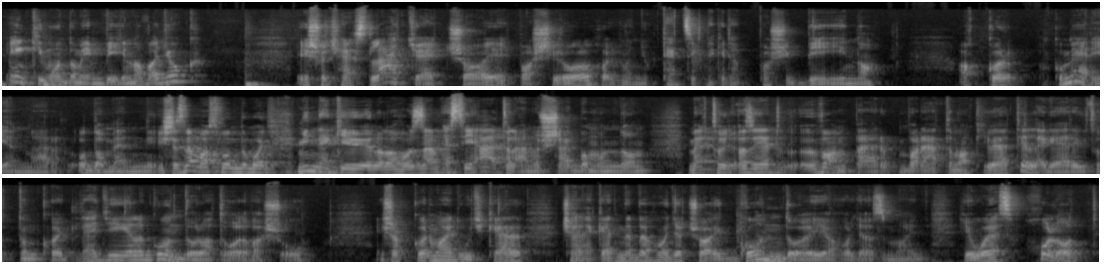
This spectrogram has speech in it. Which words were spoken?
én kimondom, én béna vagyok, és hogyha ezt látja egy csaj egy pasiról, hogy mondjuk tetszik neked a pasi béna, akkor, akkor merjen már oda menni. És ez nem azt mondom, hogy mindenki jöjjön oda hozzám, ezt én általánosságban mondom. Mert hogy azért van pár barátom, akivel tényleg erre jutottunk, hogy legyél gondolatolvasó. És akkor majd úgy kell cselekedned, ahogy a csaj gondolja, hogy az majd jó lesz, holott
